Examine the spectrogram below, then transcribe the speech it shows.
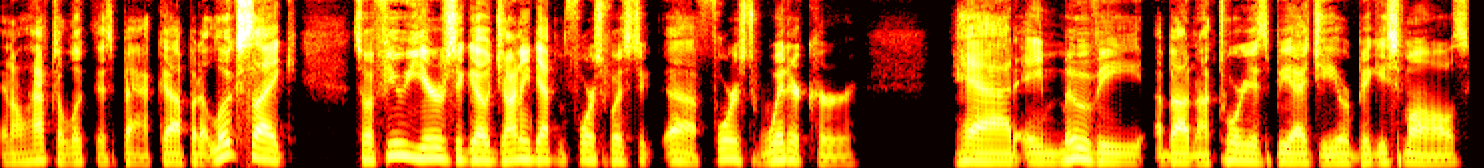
And I'll have to look this back up, but it looks like so a few years ago, Johnny Depp and Forest, uh, Forest Whitaker had a movie about Notorious B.I.G. or Biggie Smalls,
